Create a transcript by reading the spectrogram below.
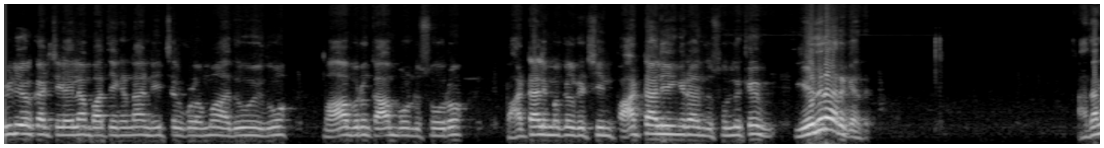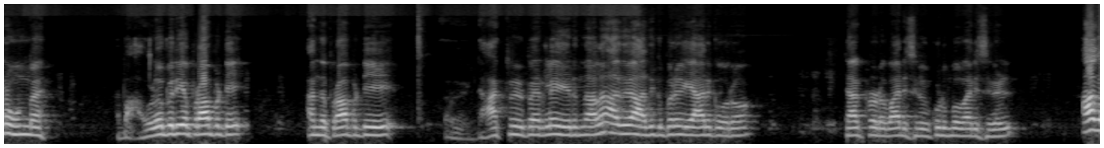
வீடியோ காட்சிகள் எல்லாம் நீச்சல் குளமும் அதுவும் இதுவும் மாபெரும் காம்பவுண்டு சோறும் பாட்டாளி மக்கள் கட்சியின் பாட்டாளிங்கிற அந்த சொல்லுக்கே எதிராக இருக்காது அதானே உண்மை. அப்போ அவ்வளோ பெரிய ப்ராப்பர்ட்டி அந்த ப்ராப்பர்ட்டி டாக்டர் பேர்ல இருந்தாலும் அது அதுக்கு பிறகு யாருக்கு வரும்? டாக்டரோட வாரிசுகள் குடும்ப வாரிசுகள். ஆக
